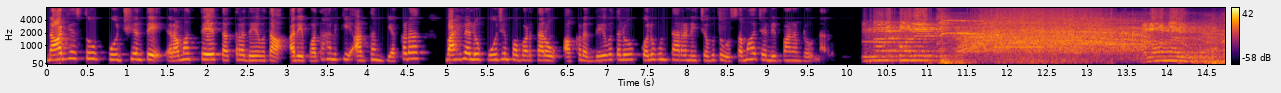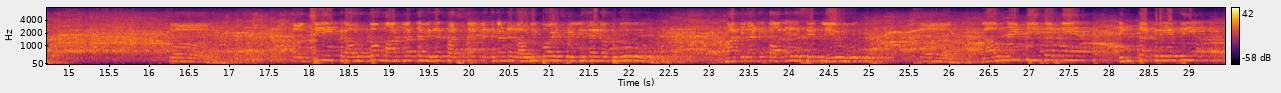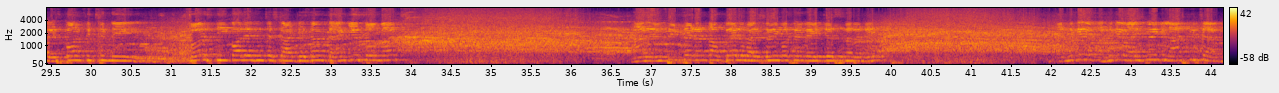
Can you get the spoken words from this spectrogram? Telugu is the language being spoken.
నార్యస్తు పూజ్యంతే రమత్తే తత్ర దేవత అనే పదానికి అర్థం ఎక్కడ మహిళలు పూజింపబడతారో అక్కడ దేవతలు కొలువుంటారని చెబుతూ సమాజ నిర్మాణంలో ఉన్నారు. ఎలా ఉన్నారు? సో వచ్చి క్రౌడ్తో మాట్లాడటం ఇదే ఫస్ట్ టైం ఎందుకంటే రౌడీ బాయ్స్ రిలీజ్ అయినప్పుడు మాకు ఇలాంటి కాలేజెస్ ఏం లేవు. సో లవ్లీ టీచర్కి ఇంత క్రేజీ రెస్పాన్స్ ఇచ్చింది. ఫస్ట్ ఈ కాలేజ్ నుంచి స్టార్ట్ చేసాం థ్యాంక్ యూ సో మచ్ నా తెలిసి సైడ్ అంతా అబ్బాయిలు వైష్ణవి కోసం వెయిట్ చేస్తున్నారని అందుకే లాస్ట్ ఇచ్చారు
